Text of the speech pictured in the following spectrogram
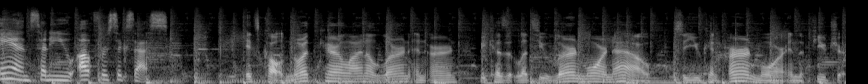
and setting you up for success. It's called North Carolina Learn and Earn because it lets you learn more now so you can earn more in the future.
